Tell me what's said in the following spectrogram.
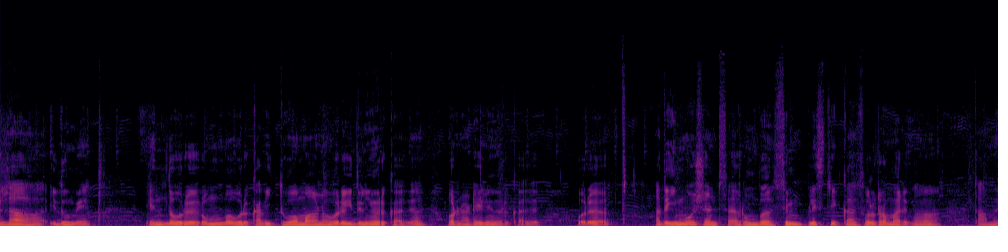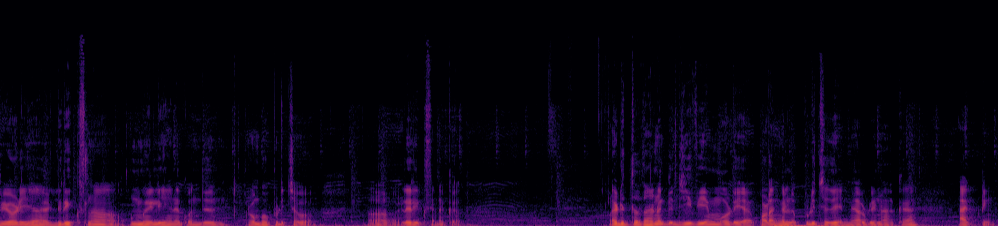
எல்லா இதுவுமே எந்த ஒரு ரொம்ப ஒரு கவித்துவமான ஒரு இதுலேயும் இருக்காது ஒரு நடையிலையும் இருக்காது. ஒரு அந்த இமோஷன்ஸை ரொம்ப சிம்பிளிஸ்டிக்காக சொல்கிற மாதிரி தான் தாமரையோடைய லிரிக்ஸ்லாம் உண்மையிலேயே எனக்கு வந்து ரொம்ப பிடிச்ச லிரிக்ஸ் எனக்கு. அடுத்ததான் எனக்கு ஜிவிஎம்மோடைய படங்களில் பிடிச்சது என்ன அப்படின்னாக்க ஆக்டிங்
